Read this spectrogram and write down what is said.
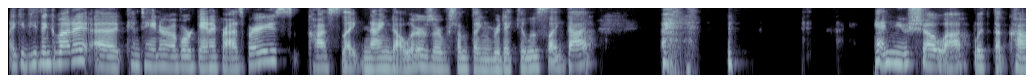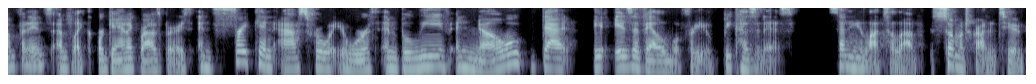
Like, if you think about it, a container of organic raspberries costs like $9 or something ridiculous like that. Can you show up with the confidence of like organic raspberries and freaking ask for what you're worth and believe and know that it is available for you because it is? Sending you lots of love, so much gratitude.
